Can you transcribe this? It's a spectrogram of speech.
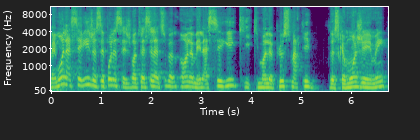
Mais moi, la série, je sais pas, là, je vais te laisser là-dessus, mais la série qui, qui m'a le plus marqué de ce que moi j'ai aimé,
